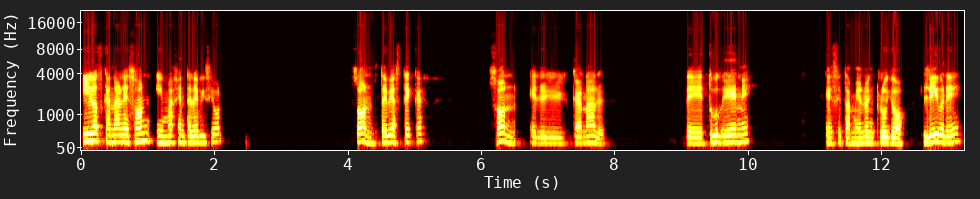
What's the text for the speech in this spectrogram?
Y los canales son Imagen Televisión, son TV Azteca, son el canal de TUDN, ese también lo incluyo libre,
